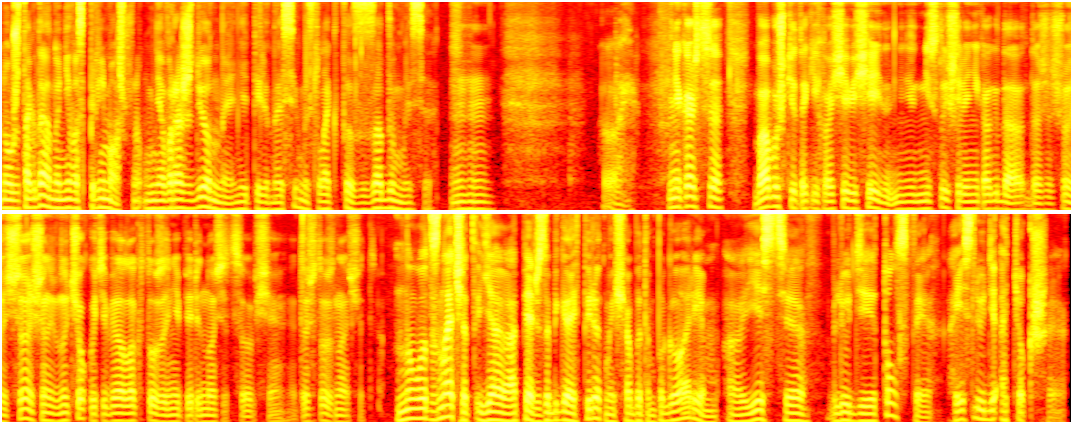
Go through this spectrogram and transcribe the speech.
Но уже тогда оно не воспринималось, что у меня врожденная непереносимость лактозы. Задумайся. Ой. Мне кажется, бабушки таких вообще вещей не, не слышали никогда. Даже что значит, что значит, внучок, у тебя лактоза не переносится вообще? Это что значит? Ну вот, значит, я опять же забегая вперед, мы еще об этом поговорим. Э, Есть э, люди толстые, а есть люди отекшие.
